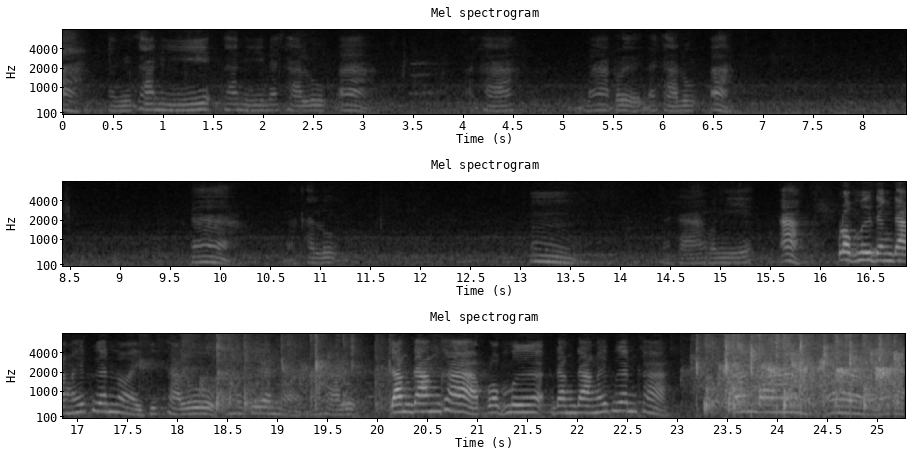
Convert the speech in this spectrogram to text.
อะอันนี้ท่านี้ท่านี้นะคะลูกอ่านะคะมากเลยนะคะลูกอะอ่านะคะลูก อืมนะคะ วันนี้อะปรบมือดัง ๆ ให้เพื่อนหน่อยสิคะลูกให้เพื่อนหน่อยนะคะลูกดัง ๆ ค่ะ ปรบมือดัง ๆ ให้เพื่อนค่ะดังๆอ่านะคะ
